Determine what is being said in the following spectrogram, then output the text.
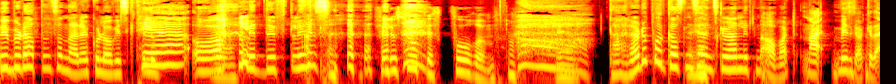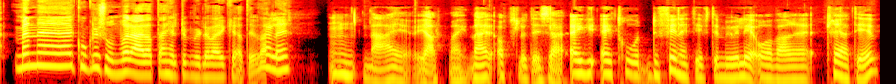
vi burde hatt en sånn der økologisk te og litt duftlys. Filosofisk forum. Ja. Der har du podkasten! Skal vi ha en liten avart? Nei, vi skal ikke det. Men eh, konklusjonen vår er at det er helt umulig å være kreativ, da, eller? Mm, nei, hjelp meg. Nei, absolutt ikke. Jeg, jeg, tror definitivt det er mulig å være kreativ.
